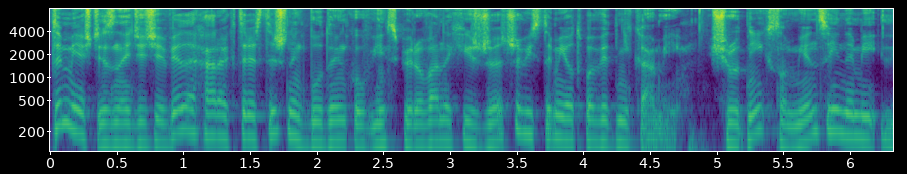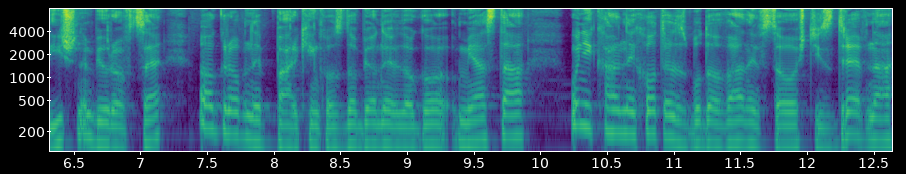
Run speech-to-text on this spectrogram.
w tym mieście znajdziecie wiele charakterystycznych budynków inspirowanych ich rzeczywistymi odpowiednikami. Wśród nich są m.in. liczne biurowce, ogromny parking ozdobiony logo miasta, unikalny hotel zbudowany w całości z drewna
